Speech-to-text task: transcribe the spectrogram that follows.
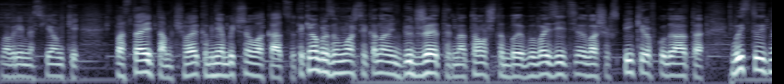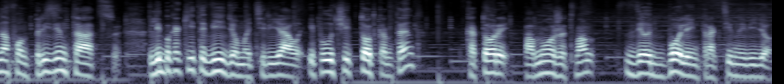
во время съемки, поставить там человека в необычную локацию. Таким образом, вы можете экономить бюджеты на том, чтобы вывозить ваших спикеров куда-то, выставить на фон презентацию, либо какие-то видеоматериалы и получить тот контент, который поможет вам сделать более интерактивное видео,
